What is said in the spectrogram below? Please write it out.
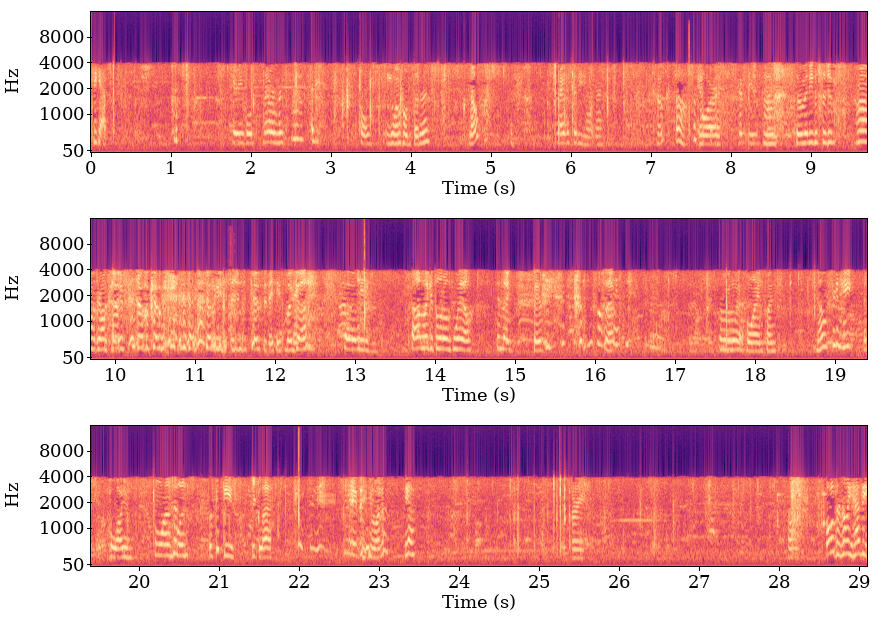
Take out. Gary Bolt. My armor. Oh, you want to hold phone? No? Right, what do you want then? Coke? Oh, okay. Or, um, so many decisions. Oh, they're all Coke. They're all Coke. so many decisions to go today. Oh my god. Oh, Jesus. Oh, look at the little whale. Isn't that fancy? What's that? Oh, Hawaiian punch? No, freaking hate. That's Hawaiian. Hawaiian punch. Look at these. They're glass. hey, do you want to? Yeah. Alright. Oh, oh they're really heavy.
